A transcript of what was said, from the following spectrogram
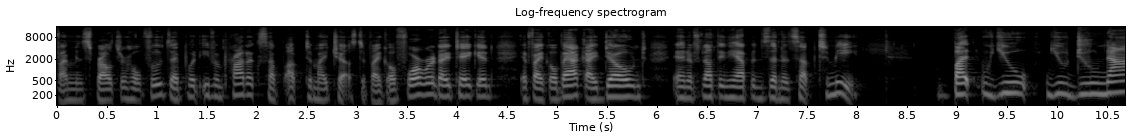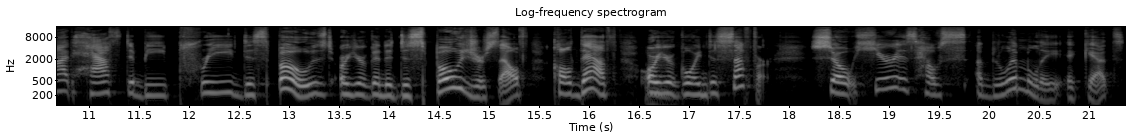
If I'm in Sprouts or Whole Foods, I put even products up up to my chest. If I go forward, I take it. If I go back, I don't. And if nothing happens, then it's up to me. But you you do not have to be predisposed, or you're going to dispose yourself, called death, or you're mm-hmm. going to suffer. So here is how subliminally it gets.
